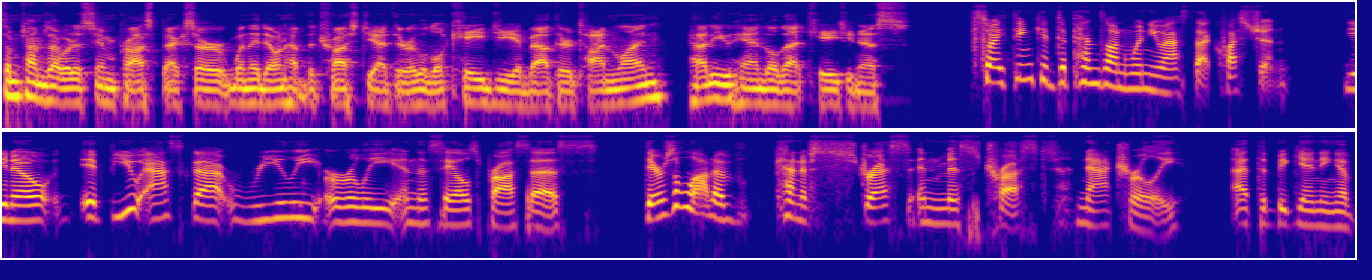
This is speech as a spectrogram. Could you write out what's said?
Sometimes I would assume prospects are when they don't have the trust yet, they're a little cagey about their timeline. How do you handle that caginess? So I think it depends on when you ask that question. You know, if you ask that really early in the sales process, there's a lot of kind of stress and mistrust naturally at the beginning of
